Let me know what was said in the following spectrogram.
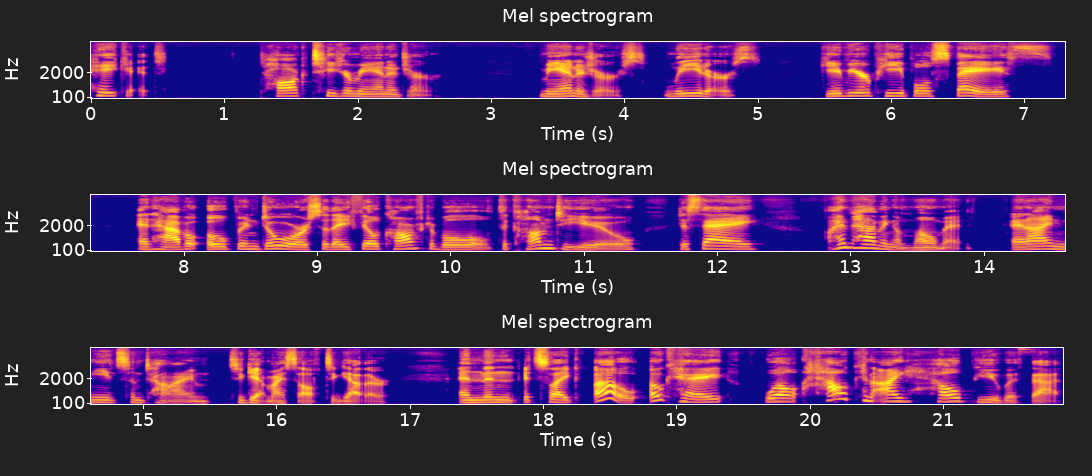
take it. Talk to your manager, managers, leaders give your people space and have an open door so they feel comfortable to come to you to say, I'm having a moment and I need some time to get myself together. And then it's like, oh, okay, well, how can I help you with that?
